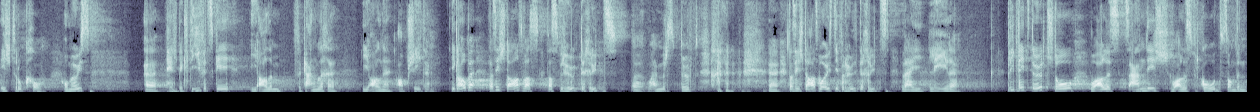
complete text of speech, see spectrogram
ist zurückgekommen, um uns eine Perspektive zu geben in allem Vergänglichen, in allen Abschieden. Ich glaube, das ist das, was das verhüllte Kreuz, äh, wo haben wir es? Dort. Äh, das ist das, was uns die verhüllte Kreuz lehren wollen. Bleib nicht dort stehen, wo alles zu Ende ist, wo alles vergeht, sondern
